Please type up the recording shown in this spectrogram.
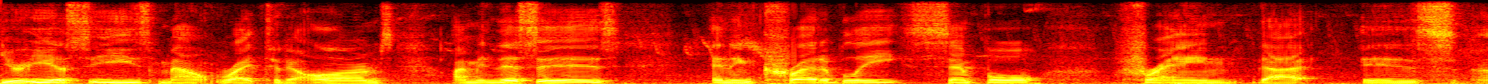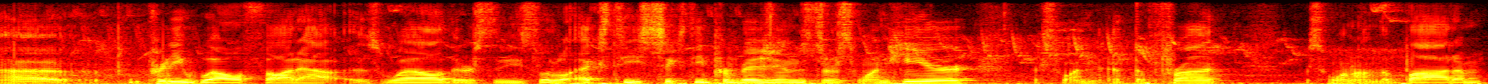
Your ESCs mount right to the arms. I mean, this is an incredibly simple frame that is uh, pretty well thought out as well. There's these little XT60 provisions. There's one here, there's one at the front, there's one on the bottom.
